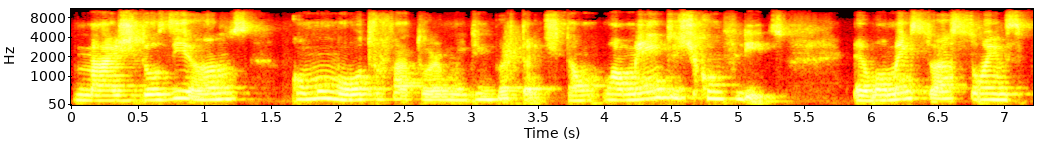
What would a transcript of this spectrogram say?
mais de 12 anos, como um outro fator muito importante. Então, o aumento de conflitos, é, o aumento de situações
